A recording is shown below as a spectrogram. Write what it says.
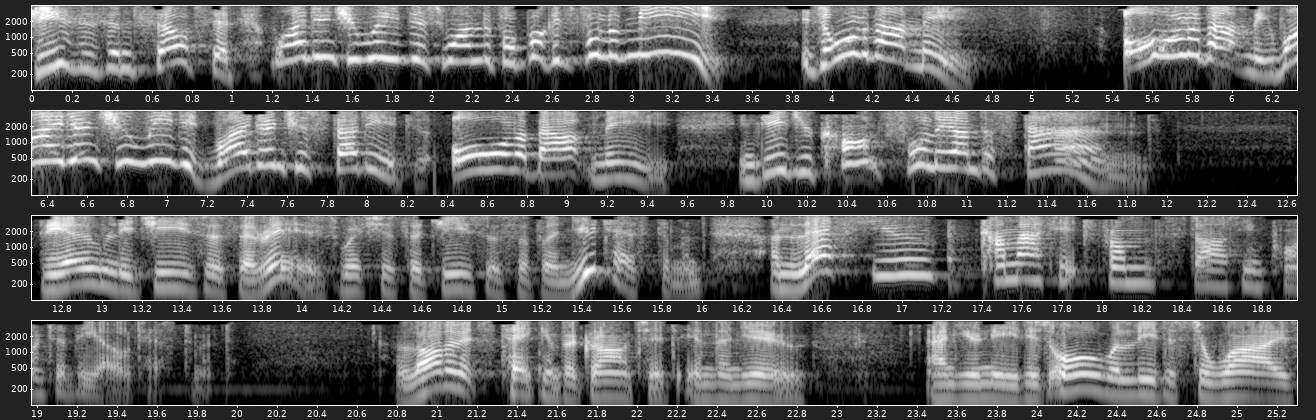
Jesus himself said, why didn't you read this wonderful book? It's full of me. It's all about me. All about me. Why don't you read it? Why don't you study it? It's all about me. Indeed, you can't fully understand the only Jesus there is, which is the Jesus of the New Testament, unless you come at it from the starting point of the Old Testament. A lot of it's taken for granted in the New, and you need it. All will lead us to wise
